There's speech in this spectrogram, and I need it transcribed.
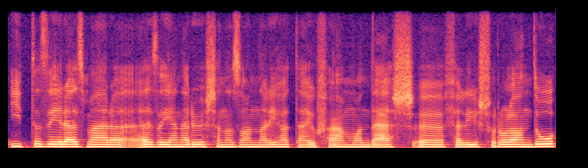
Itt azért ez már ez ilyen erősen azonnali hatályú felmondás felé sorolandó.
